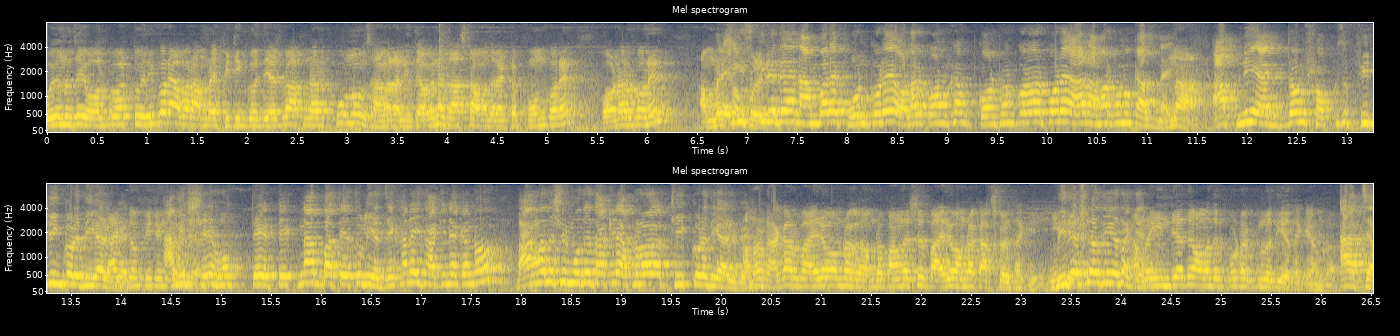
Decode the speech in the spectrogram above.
ওই অনুযায়ী ওয়ালপেপার তৈরি করে আবার আমরা ফিটিং করে দিয়ে আসব। আপনার কোনো ঝামেলা নিতে হবে না জাস্ট আমাদের একটা ফোন করেন অর্ডার করেন। আমরা মানে স্ক্রিনে দেব। দেওয়া নাম্বারে ফোন করে অর্ডার কনফার্ম কনফার্ম করার পরে আর আমার কোনো কাজ নাই। না। আপনি একদম সবকিছু ফিটিং করে দিয়ে আসবেন। একদম আমি সে হোক টেকনাফ বা তেতুলিয়া যেখানেই থাকি না কেন বাংলাদেশের মধ্যে থাকলে আপনারা ঠিক করে দিয়ে আসবেন। আমরা ঢাকার বাইরেও আমরা আমরা বাংলাদেশের বাইরেও আমরা কাজ করে থাকি। বিদেশেও দিয়ে থাকেন? আমরা ইন্ডিয়াতেও আমাদের প্রোডাক্টগুলো দিয়ে থাকি আমরা। আচ্ছা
